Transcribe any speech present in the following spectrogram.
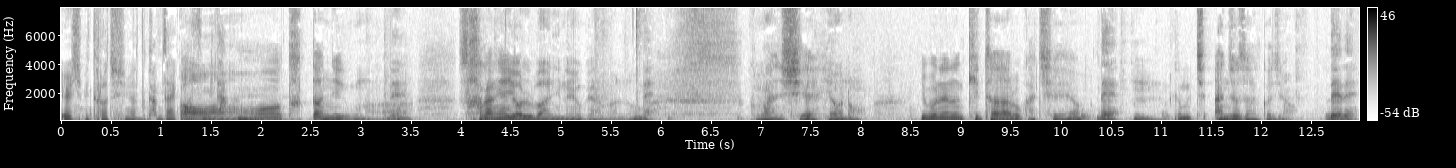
열심히 들어주시면 감사할 것 같습니다. 아, 탔단 얘기구나. 네. 사랑의 열반이네요, 그야말로. 네. 구만 씨의 연호. 이번에는 기타로 같이 해요? 네. 음, 그럼 앉아서 할 거죠? 네네.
